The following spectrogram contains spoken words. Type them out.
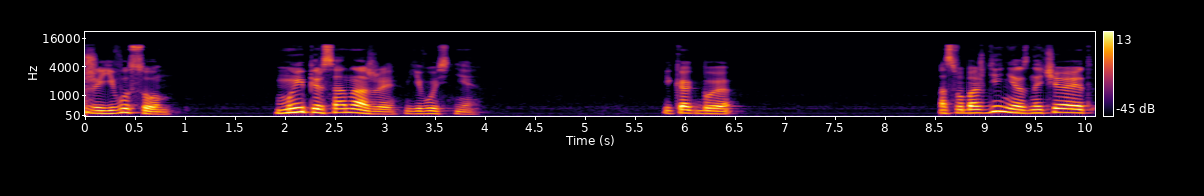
же его сон – мы персонажи в его сне. И как бы освобождение означает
